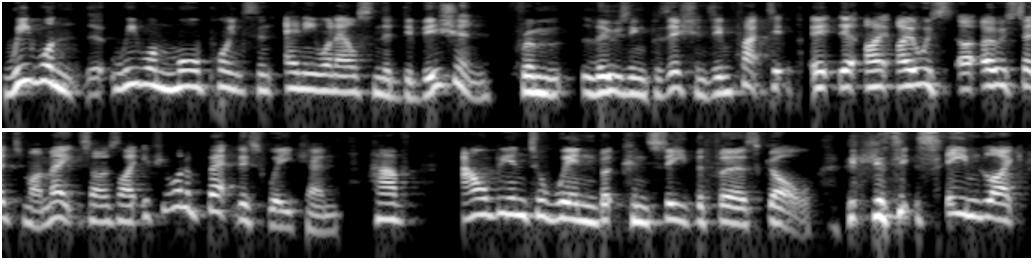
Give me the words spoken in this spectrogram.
we won we won more points than anyone else in the division from losing positions. In fact, it, it, I, I, always I always said to my mates, I was like, if you want to bet this weekend, have Albion to win but concede the first goal because it seemed like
